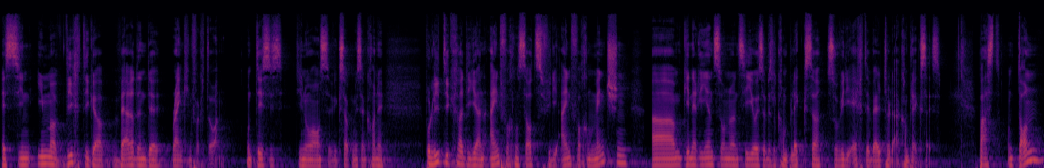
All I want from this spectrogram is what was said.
es sind immer wichtiger werdende Ranking-Faktoren. Und das ist die Nuance. Wie gesagt, wir sind keine Politiker, die einen einfachen Satz für die einfachen Menschen ähm, generieren, sondern SEO ist ein bisschen komplexer, so wie die echte Welt halt auch komplexer ist. Passt. Und dann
